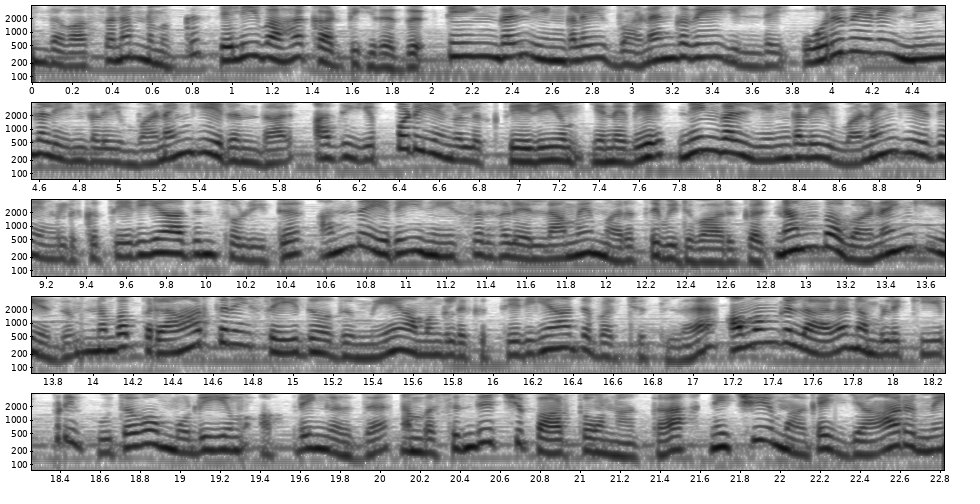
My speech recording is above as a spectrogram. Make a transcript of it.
இந்த வசனம் நமக்கு தெளிவாக காட்டுகிறது. நீங்கள் எங்களை வணங்கவே இல்லை. ஒருவேளை நீங்கள் எங்களை வணங்கி இருந்தால் அது எப்படி எங்களுக்கு தெரியும்? எனவே நீங்கள் எங்களை வணங்கியது எங்களுக்கு தெரியாதுன்னு சொல்லிட்டு அந்த இறை நேசர்கள் எல்லாமே மறுத்து விடுவார்கள். நம்ம வணங்கியதும் நம்ம பிரார்த்தனை செய்ததுமே அவங்களுக்கு தெரியாத பட்சத்துல அவங்களால நம்மளுக்கு எப்படி உதவ முடியும் அப்படிங்கறத நம்ம சிந்திச்சு பார்த்தோம்னாக்கா நிச்சயமாக யாருமே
